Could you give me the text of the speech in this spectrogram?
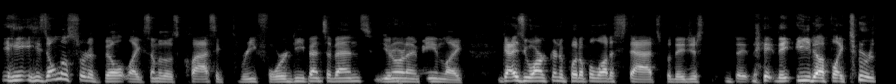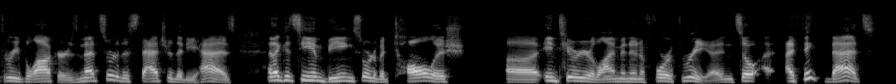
he, he's almost sort of built like some of those classic three four defensive ends. You know what I mean? Like guys who aren't going to put up a lot of stats, but they just they, they, they eat up like two or three blockers, and that's sort of the stature that he has. And I could see him being sort of a tallish uh, interior lineman in a four three. And so I, I think that's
